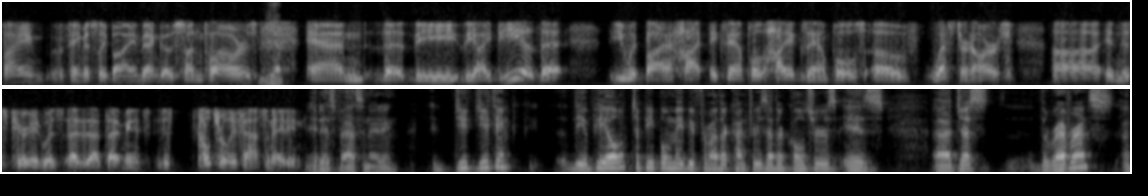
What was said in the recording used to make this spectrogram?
buying famously buying Van Gogh's sunflowers, Yep. and the the the idea that you would buy high example high examples of Western art uh, in this period was uh, I mean it's just culturally fascinating. It is fascinating. Do you, do you think the appeal to people maybe from other countries, other cultures, is uh, just the reverence uh,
